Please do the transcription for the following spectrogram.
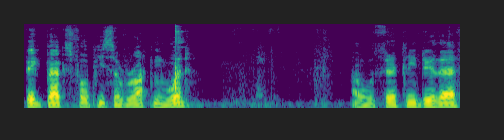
big bucks for a piece of rotten wood I will certainly do that.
